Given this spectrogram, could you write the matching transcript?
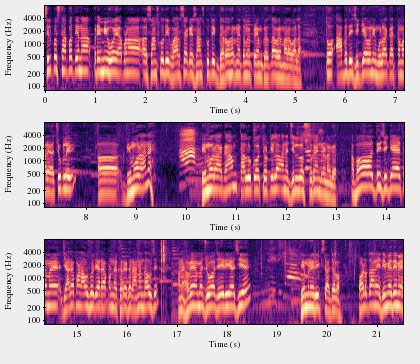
શિલ્પ સ્થાપત્યના પ્રેમી હોય આપણા સાંસ્કૃતિક વારસા કે સાંસ્કૃતિક ધરોહરને તમે પ્રેમ કરતા હોય મારા વાલા. તો આ બધી જગ્યાઓની મુલાકાત તમારે અચૂક લેવી. ભીમોરા ને? ભીમોરા ગામ તાલુકો ચોટીલા અને જિલ્લો સુરેન્દ્રનગર. આ બધી જગ્યાએ તમે જ્યારે પણ આવશો ત્યારે આપણને ખરેખર આનંદ આવશે. અને હવે અમે જોવા જઈ રહ્યા છીએ ભીમની રિક્ષા. ચલો, પડતા નહીં, ધીમે ધીમે.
